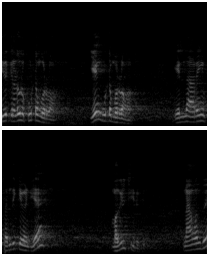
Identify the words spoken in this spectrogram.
இதுக்கு நடுவில் கூட்டம் போடுறோம். ஏன் கூட்டம் போடுறோம்? எல்லாரையும் சந்திக்க வேண்டிய மகிழ்ச்சி இருக்குது நான் வந்து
